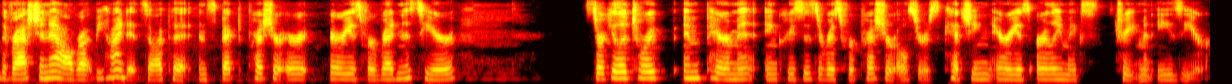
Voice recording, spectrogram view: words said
the rationale right behind it. So I put inspect pressure areas for redness here. Circulatory impairment increases the risk for pressure ulcers. Catching areas early makes treatment easier.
